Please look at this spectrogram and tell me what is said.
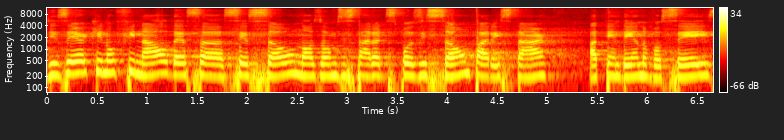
dizer que no final dessa sessão nós vamos estar à disposição para estar atendendo vocês,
